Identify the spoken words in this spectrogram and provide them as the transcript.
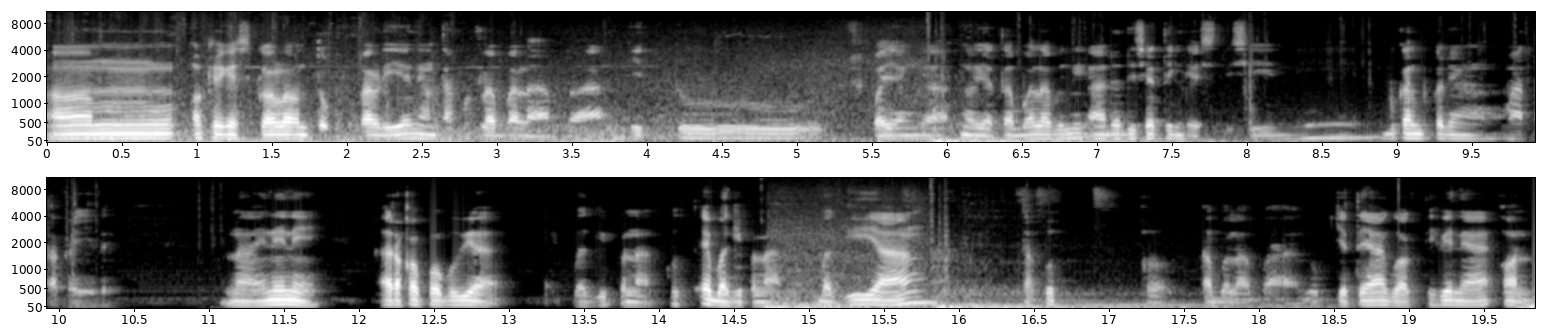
Em, oke guys. Kalau untuk kalian yang takut laba-laba itu supaya nggak ngelihat laba-laba ini ada di setting guys di sini. Bukan bukan yang mata kayak gitu. Nah ini nih. Arakopobia bagi penakut eh bagi penakut bagi yang takut laba-laba gue pencet ya gue aktifin ya on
